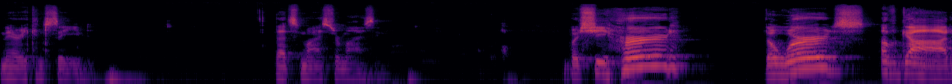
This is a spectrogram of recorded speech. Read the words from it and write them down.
Mary conceived. That's my surmising. But she heard the words of God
